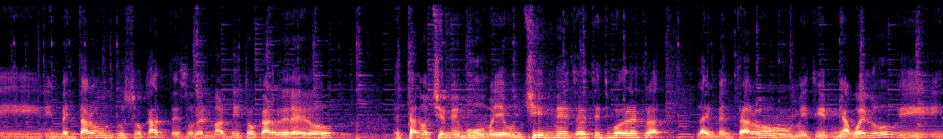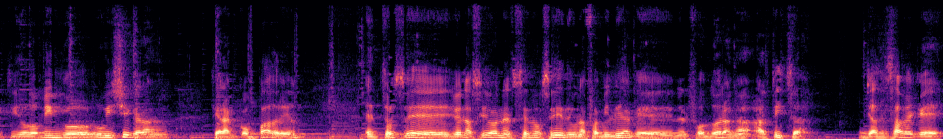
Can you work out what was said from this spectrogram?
y inventaron incluso cantes, eso del maldito carderero, esta noche me mudo, me llevo un chisme, todo este tipo de letras, la inventaron mi, abuelo y, tío Domingo Rubici, que eran, que eran compadres. Entonces yo he nacido en el seno, sí, de una familia que en el fondo eran artistas. Ya se sabe que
